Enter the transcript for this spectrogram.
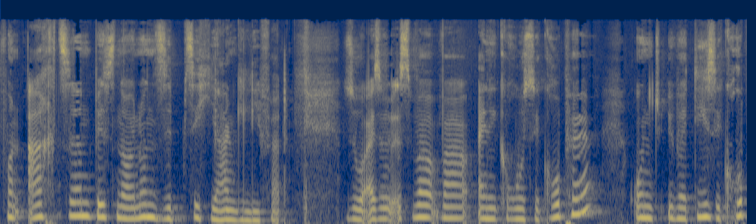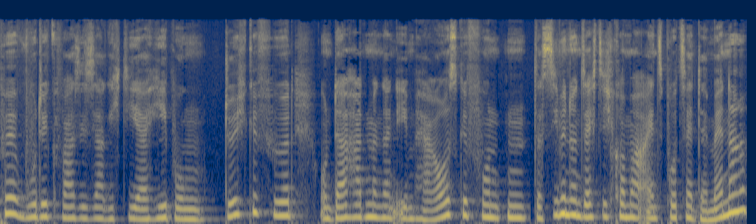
von 18 bis 79 Jahren geliefert. So, also es war, war eine große Gruppe und über diese Gruppe wurde quasi, sage ich, die Erhebung durchgeführt und da hat man dann eben herausgefunden, dass 67,1 Prozent der Männer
